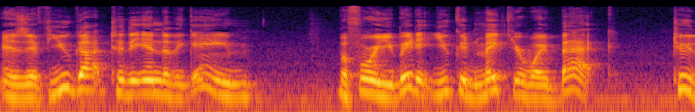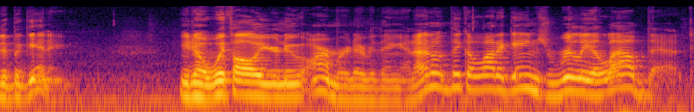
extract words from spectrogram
is if you got to the end of the game before you beat it, you could make your way back to the beginning you know, with all your new armor and everything. And I don't think a lot of games really allowed that.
